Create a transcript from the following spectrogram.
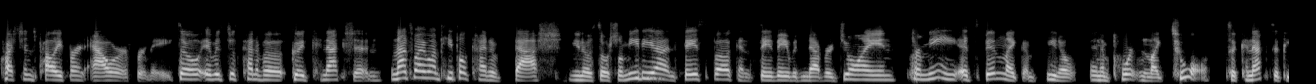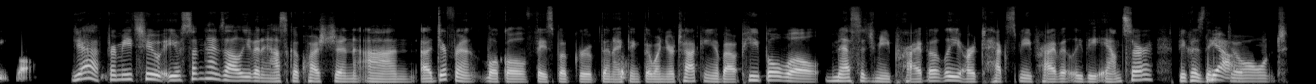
questions probably for an hour for me. So it was just kind of a good connection. And that's why when people kind of bash, you know, social media and Facebook and say they would never join, for me, it's been like a, you know, an important like tool to connect to people. Yeah, for me too. You know, sometimes I'll even ask a question on a different local Facebook group than I think the one you're talking about. People will message me privately or text me privately the answer because they yeah. don't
